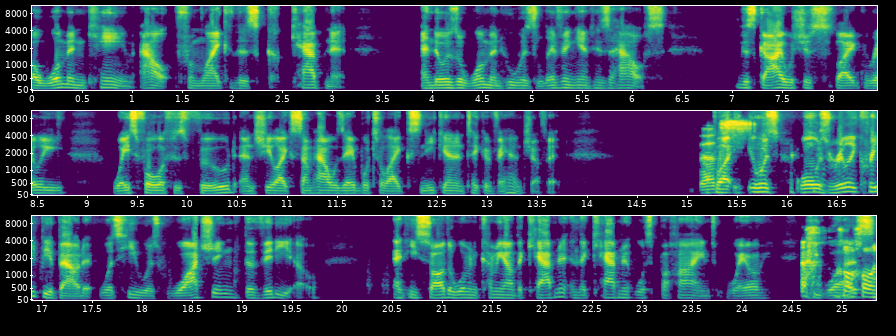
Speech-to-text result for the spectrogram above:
a woman came out from like this cabinet, and there was a woman who was living in his house. This guy was just like really wasteful of his food, and she like somehow was able to like sneak in and take advantage of it. But it was what was really creepy about it was he was watching the video and he saw the woman coming out of the cabinet and the cabinet was behind where he was. Oh,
